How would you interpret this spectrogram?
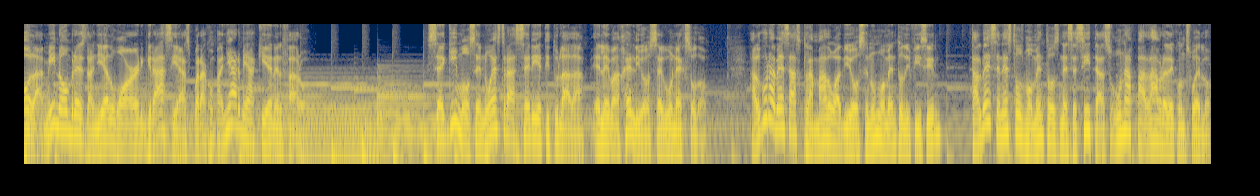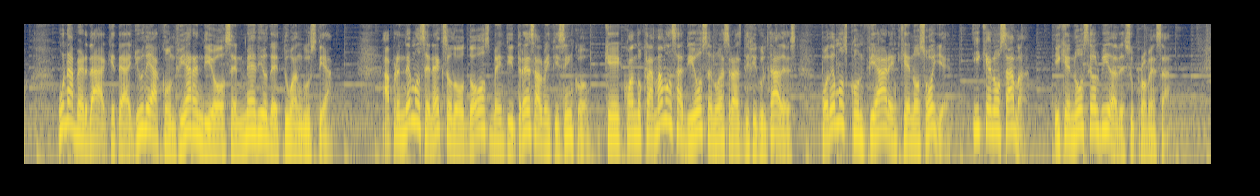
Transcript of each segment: Hola, mi nombre es Daniel Warren, gracias por acompañarme aquí en El Faro. Seguimos en nuestra serie titulada El Evangelio según Éxodo. ¿Alguna vez has clamado a Dios en un momento difícil? Tal vez en estos momentos necesitas una palabra de consuelo, una verdad que te ayude a confiar en Dios en medio de tu angustia. Aprendemos en Éxodo 2, 23 al 25 que cuando clamamos a Dios en nuestras dificultades, podemos confiar en que nos oye y que nos ama y que no se olvida de su promesa.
